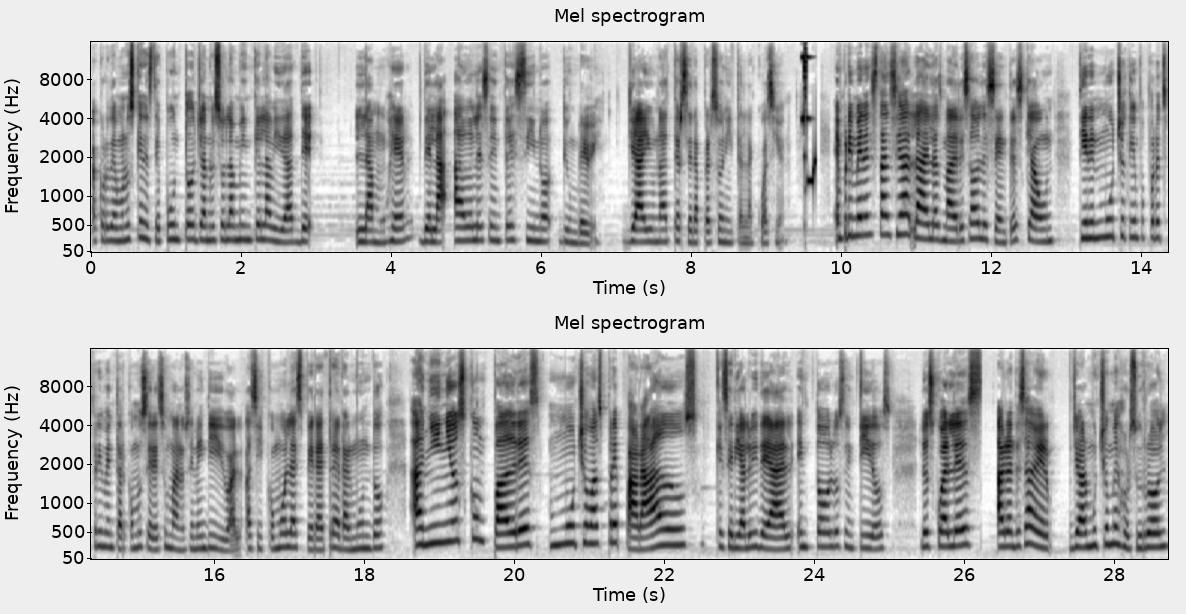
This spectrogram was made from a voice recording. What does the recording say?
acordémonos que en este punto ya no es solamente la vida de la mujer, de la adolescente, sino de un bebé. Ya hay una tercera personita en la ecuación. En primera instancia, la de las madres adolescentes que aún tienen mucho tiempo por experimentar como seres humanos en lo individual, así como la espera de traer al mundo a niños con padres mucho más preparados, que sería lo ideal en todos los sentidos, los cuales habrán de saber llevar mucho mejor su rol,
